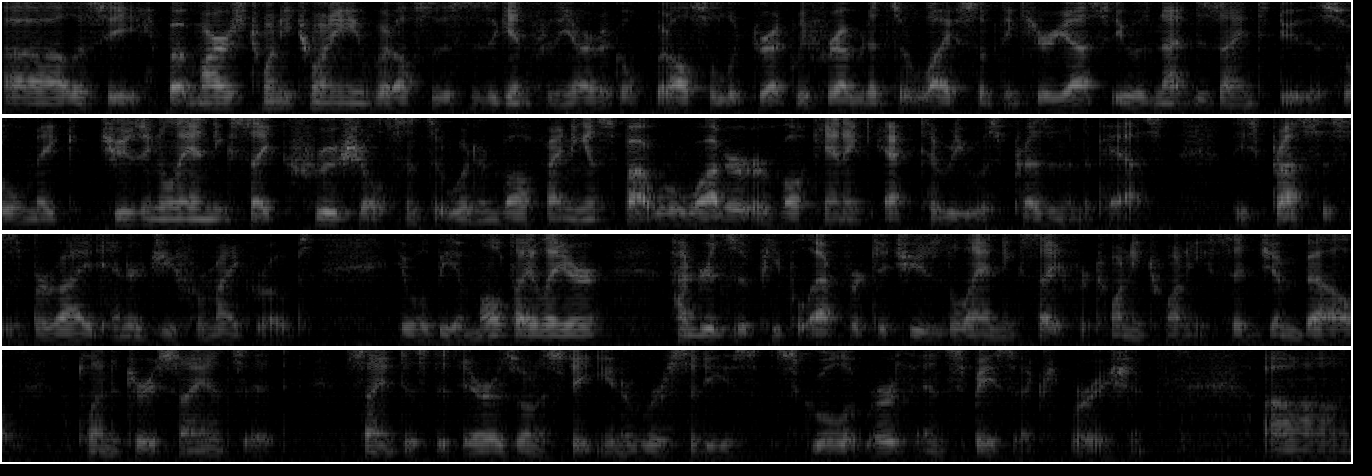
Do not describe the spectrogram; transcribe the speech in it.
Uh, let's see. But Mars 2020 but also, this is again from the article, would also look directly for evidence of life, something Curiosity was not designed to do. This will make choosing a landing site crucial since it would involve finding a spot where water or volcanic activity was present in the past. These processes provide energy for microbes. It will be a multi-layer, hundreds of people effort to choose the landing site for 2020, said Jim Bell, a planetary science at, scientist at Arizona State University's School of Earth and Space Exploration. Um,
